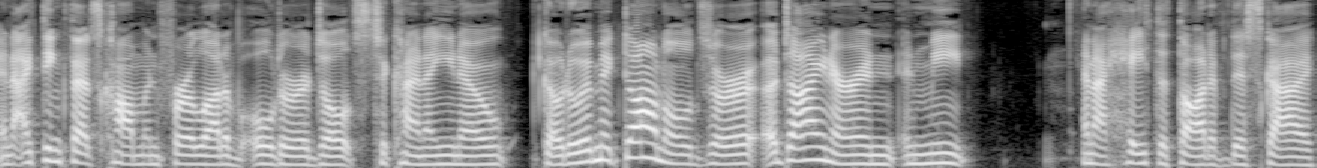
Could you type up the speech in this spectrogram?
And I think that's common for a lot of older adults to kind of, you know, go to a McDonald's or a diner and, and meet. And I hate the thought of this guy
